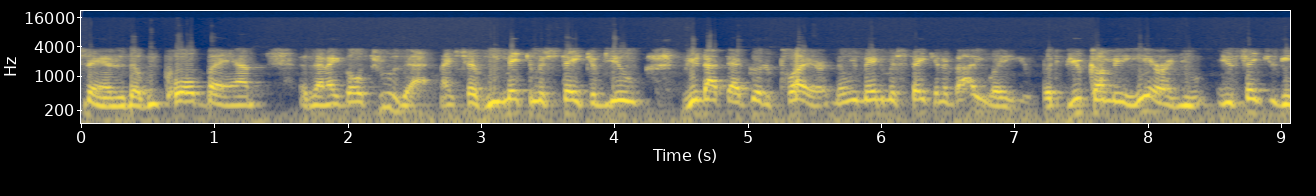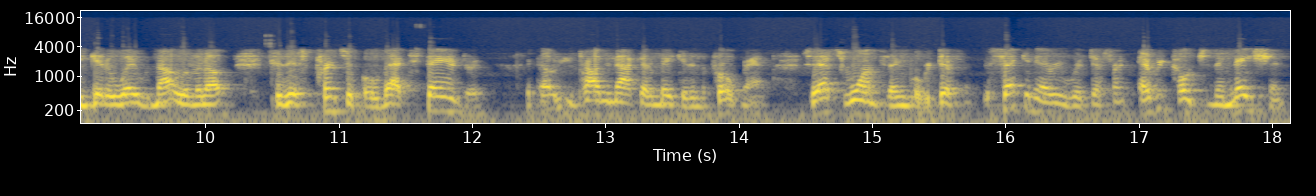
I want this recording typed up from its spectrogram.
standard that we call BAM, and then I go through that. And I said, if we make a mistake of you, if you're not that good a player, then we made a mistake in evaluating you. But if you come in here and you, you think you can get away with not living up to this principle, that standard, you're probably not going to make it in the program. So that's one thing, but we're different. The second area we're different. Every coach in the nation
